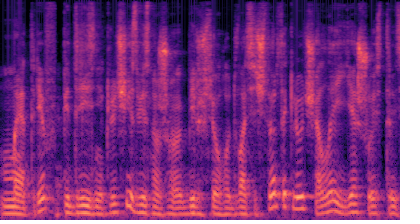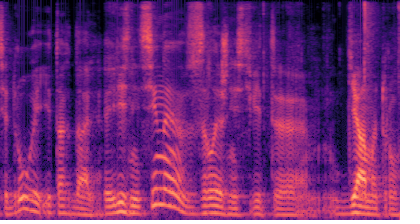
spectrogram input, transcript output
метрів під різні ключі. Звісно ж, більш всього 24 ключ, але є щось 32 і так далі. Різні ціни, в залежність від е, діаметру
